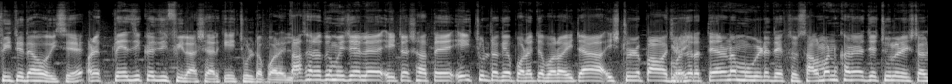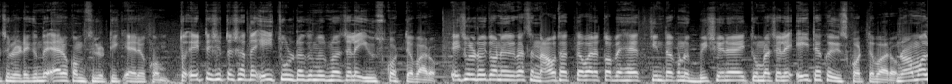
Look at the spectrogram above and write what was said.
ফ্রিতে দেওয়া হয়েছে। অনেক ক্রেজি ক্রেজি ফিল আসে আর কি এই চুলটা পরাইলে। তাছাড়া তুমি চাইলে এইটার সাথে এই চুলটাকে পরাইতে পারো। এটা স্টোরে পাওয়া যায়। যারা তেরানা মুভিটা দেখছ সালমান খানের যে চুলের স্টাইল ছিল এটা কিন্তু এরকম ছিল ঠিক এরকম। তো এইটা সেটার সাথে এই চুলটা কিন্তু তোমরা চাইলে ইউজ করতে পারো। এই চুলটা হয়তো অনেকের কাছে নাও থাকতে পারে তবে হ্যাঁ চিন্তার কোনো বিষয় নেই। তোমরা চাইলে এইটাকে ইউজ করতে পারো। নর্মাল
